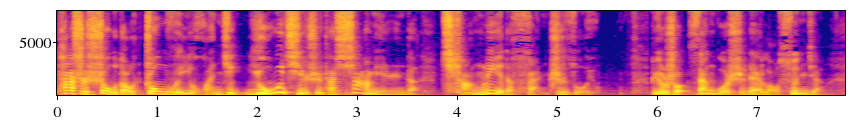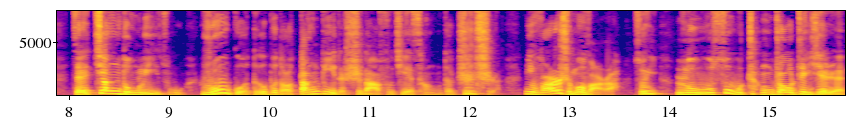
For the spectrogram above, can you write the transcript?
他是受到周围环境，尤其是他下面人的强烈的反制作用。比如说三国时代老孙家在江东立足，如果得不到当地的士大夫阶层的支持，你玩什么玩啊？所以鲁肃、张昭这些人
